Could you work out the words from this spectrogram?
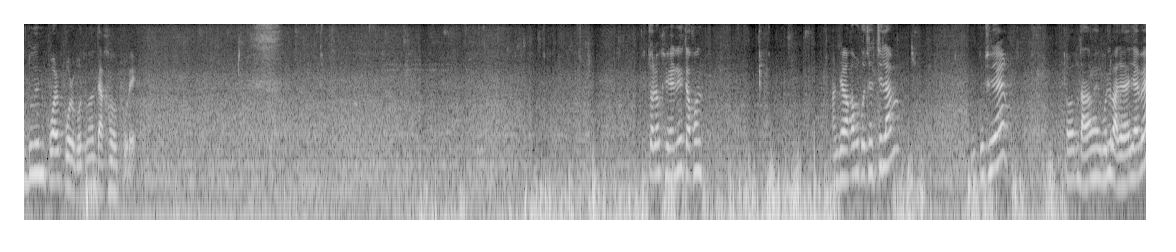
দুদিন পর পরবো তোমার দেখাবো পরে। চলো খেয়ে নিই, তখন জামা কাপড় গোছাচ্ছিলাম, গুছিয়ে তখন দাদাভাই বলল, বাজারে যাবে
